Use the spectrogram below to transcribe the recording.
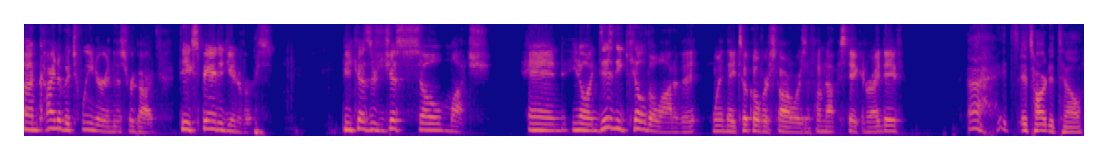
I'm kind of a tweener in this regard. The expanded universe, because there's just so much. And, you know, and Disney killed a lot of it when they took over Star Wars, if I'm not mistaken, right, Dave? Uh, it's it's hard to tell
